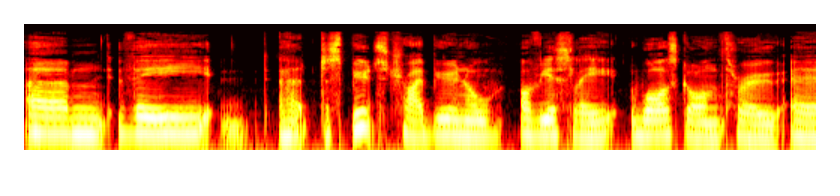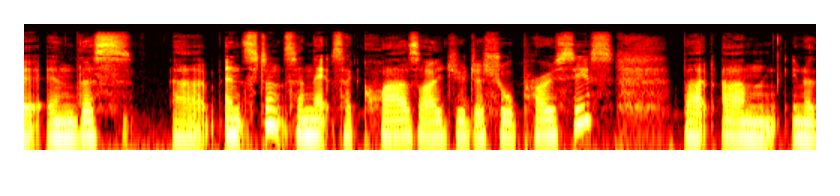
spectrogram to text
Um, the uh, disputes tribunal obviously was gone through uh, in this uh, instance, and that's a quasi judicial process. But um, you know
